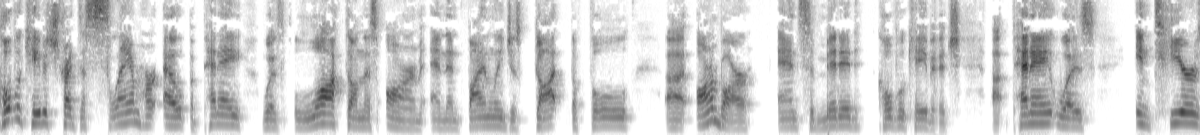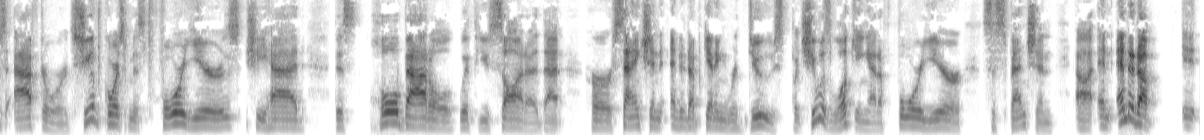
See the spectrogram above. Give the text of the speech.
Kowalkiewicz tried to slam her out, but Penne was locked on this arm and then finally just got the full uh, armbar and submitted Kowalkiewicz. Uh, Penne was in tears afterwards. She, of course, missed four years. She had this whole battle with USADA that her sanction ended up getting reduced, but she was looking at a four year suspension uh, and ended up it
